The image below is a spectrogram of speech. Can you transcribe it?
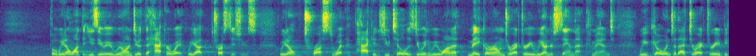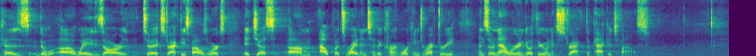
But we don't want the easy way. We want to do it the hacker way. We got trust issues. We don't trust what package util is doing. We want to make our own directory. We understand that command. We go into that directory because the uh, way these are to extract these files works, it just um, outputs right into the current working directory. And so now we're going to go through and extract the package files.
